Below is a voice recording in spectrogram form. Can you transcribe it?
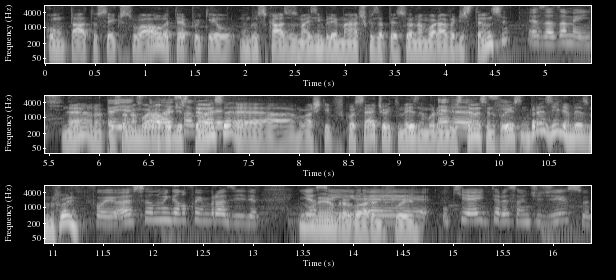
contato sexual, até porque um dos casos mais emblemáticos a pessoa namorava à distância. Exatamente. Né? A pessoa namorava à distância, é, acho que ficou sete, oito meses namorando uhum, à distância, não sim. foi isso? Em Brasília mesmo, não foi? Foi, é, se eu não me engano foi em Brasília. Não e, assim, lembro agora é, onde foi. O que é interessante disso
